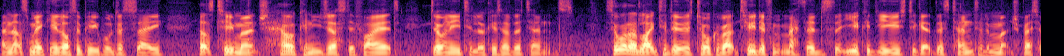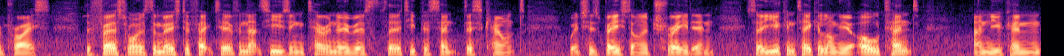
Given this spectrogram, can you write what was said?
and that's making a lot of people just say, that's too much, how can you justify it, do I need to look at other tents? So what I'd like to do is talk about two different methods that you could use to get this tent at a much better price. The first one is the most effective and that's using Terra Nova's 30% discount which is based on a trade-in. So you can take along your old tent and you can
